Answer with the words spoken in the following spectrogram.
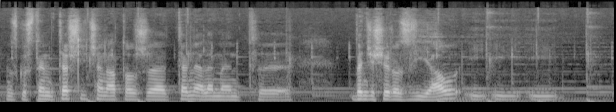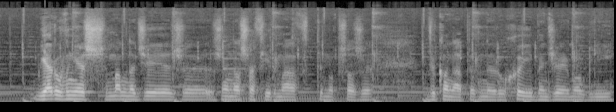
W związku z tym też liczę na to, że ten element będzie się rozwijał i, i, i ja również mam nadzieję, że, że nasza firma w tym obszarze wykona pewne ruchy i będziemy mogli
